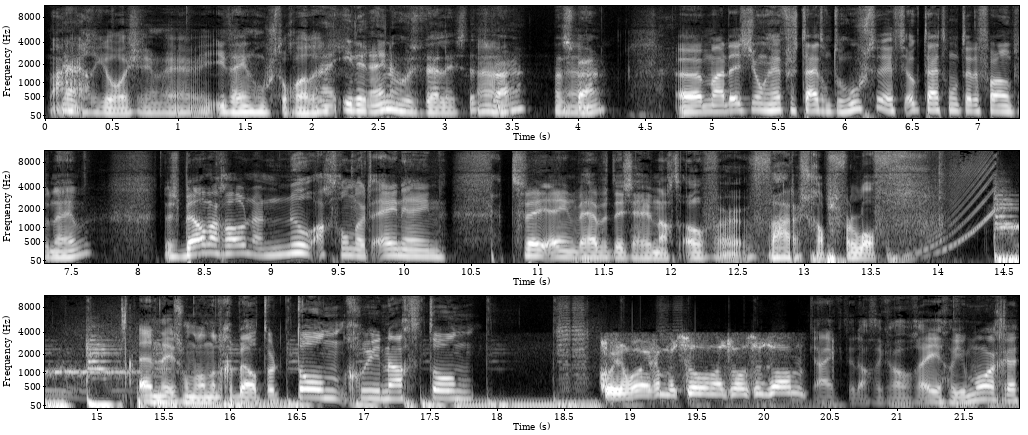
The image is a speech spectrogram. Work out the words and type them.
Maar Ja. eigenlijk, joh, als je, iedereen hoest toch wel eens. Ja, iedereen hoest wel eens, dat is Ja. waar. Dat is waar. Maar deze jongen heeft dus tijd om te hoesten. Heeft hij ook tijd om de telefoon op te nemen. Dus bel maar gewoon naar 0800 1121. We hebben het deze hele nacht over vaderschapsverlof. En er is onder andere gebeld door Ton. Goedenacht, Ton. Goedemorgen, met Zon uit Rotterdam. Kijk, toen dacht ik al, hey, goedemorgen.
